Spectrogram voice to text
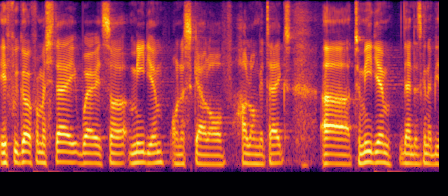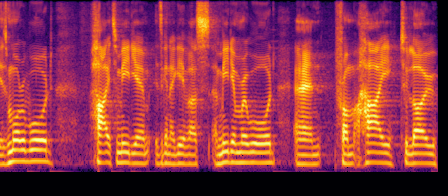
If we go from a stay where it's a medium on a scale of how long it takes uh, to medium, then there's going to be a small reward. High to medium is going to give us a medium reward, and from high to low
